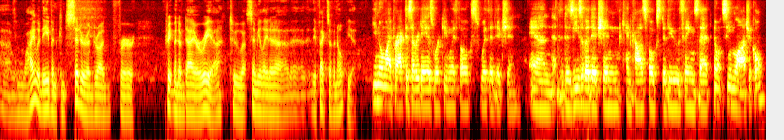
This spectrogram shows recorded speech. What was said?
uh, why would they even consider a drug for treatment of diarrhea to uh, simulate uh, the effects of an opiate? You know, my practice every day is working with folks with addiction. And the disease of addiction can cause folks to do things that don't seem logical,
